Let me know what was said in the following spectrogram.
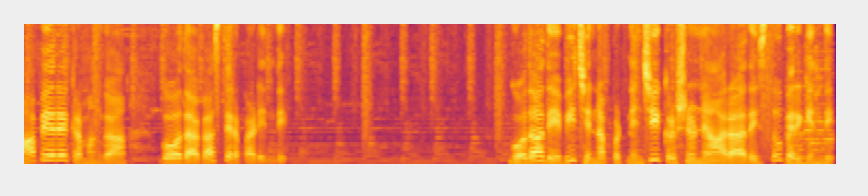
ఆ పేరే క్రమంగా గోదాగా స్థిరపడింది. గోదాదేవి చిన్నప్పటి నుంచి కృష్ణుణ్ణి ఆరాధిస్తూ పెరిగింది.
